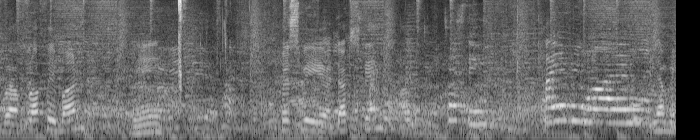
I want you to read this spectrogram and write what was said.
Well, fluffy bun. Crispy uh, duck skin. Testing. Hi everyone. Yummy.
